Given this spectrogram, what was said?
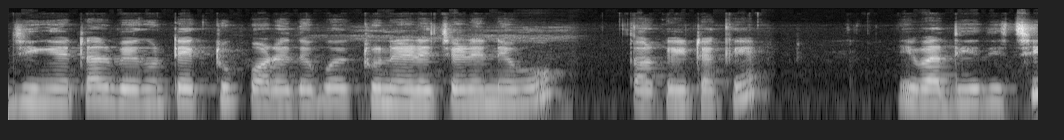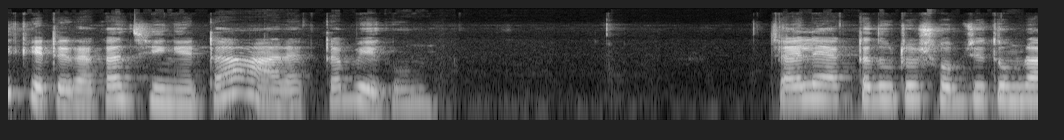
ঝিঙেটার বেগুনটা একটু পরে দেবো, একটু নেড়ে চেড়ে নেব তরকারিটাকে। এবার দিয়ে দিচ্ছি কেটে রাখা ঝিঙেটা আর একটা বেগুন। চাইলে একটা দুটো সবজি তোমরা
